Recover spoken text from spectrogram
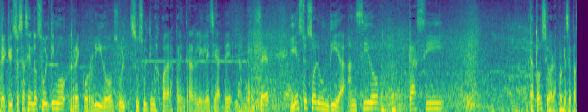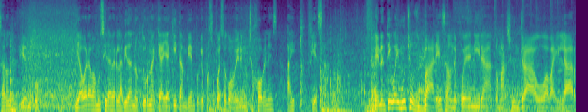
El Cristo está haciendo su último recorrido, su- sus últimas cuadras para entrar a la iglesia de la Merced. Y esto es solo un día, han sido casi 14 horas porque se pasaron del tiempo. Y ahora vamos a ir a ver la vida nocturna que hay aquí también, porque por supuesto, como vienen muchos jóvenes, hay fiesta. En Antigua hay muchos bares a donde pueden ir a tomarse un trago, a bailar.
